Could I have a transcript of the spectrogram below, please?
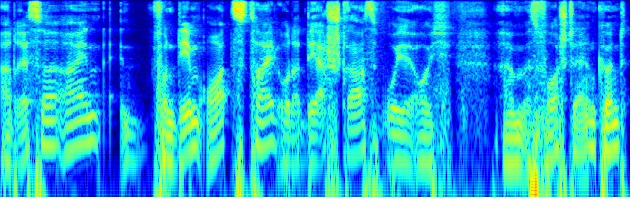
Adresse ein von dem Ortsteil oder der Straße, wo ihr euch ähm, es vorstellen könnt,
